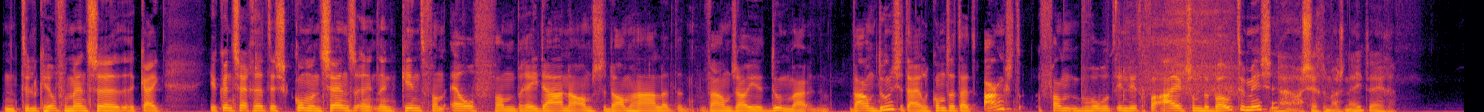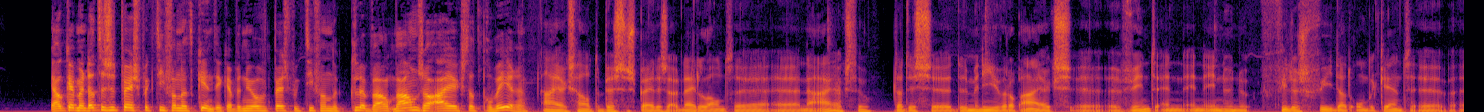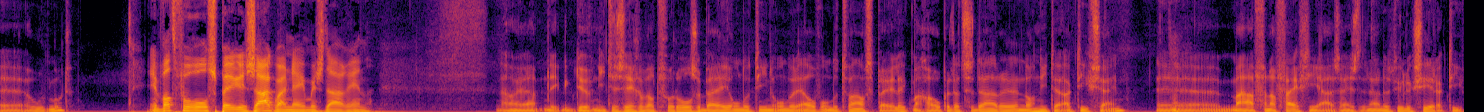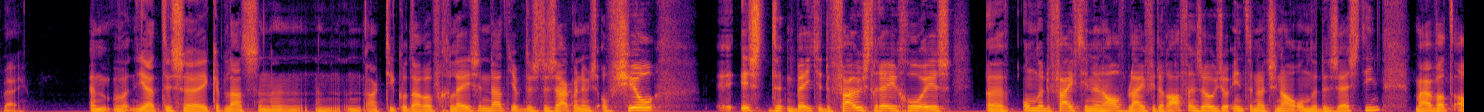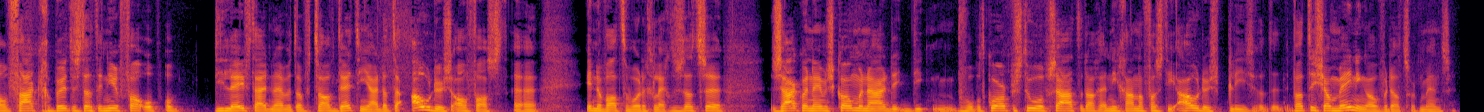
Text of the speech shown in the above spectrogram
natuurlijk heel veel mensen, kijk, je kunt zeggen het is common sense, een, een kind van 11 van Breda naar Amsterdam halen. Dat, waarom zou je het doen? Maar waarom doen ze het eigenlijk? Komt het uit angst van bijvoorbeeld in dit geval Ajax om de boot te missen? Nou, zeg er maar eens nee tegen. Ja, oké, maar dat is het perspectief van het kind. Ik heb het nu over het perspectief van de club. Waarom, waarom zou Ajax dat proberen? Ajax haalt de beste spelers uit Nederland eh, eh, naar Ajax toe. Dat is eh, de manier waarop Ajax vindt en, en in hun filosofie dat onderkent hoe het moet. In wat voor rol spelen zaakwaarnemers daarin? Nou ja, ik, ik durf niet te zeggen wat voor rol ze bij onder 10, onder 11, onder 12 spelen. Ik mag hopen dat ze daar eh, nog niet te actief zijn. Eh, maar vanaf 15 jaar zijn ze er nou natuurlijk zeer actief bij. En ja, het is, eh, ik heb laatst een, een, een artikel daarover gelezen inderdaad. Je hebt dus de zaakwaarnemers. Officieel is de, een beetje de vuistregel is... eh, onder de 15,5 blijf je eraf. En sowieso internationaal onder de 16. Maar wat al vaak gebeurt is dat in ieder geval op, op die leeftijd... dan hebben we het over 12, 13 jaar... dat de ouders alvast eh, in de watten worden gelegd. Dus dat ze... Zaakwaarnemers komen naar die, die, bijvoorbeeld Corpus toe op zaterdag... en die gaan alvast die ouders please. Wat, wat is jouw mening over dat soort mensen?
